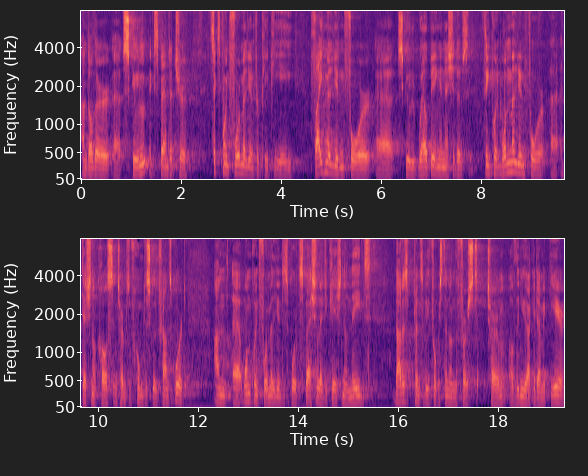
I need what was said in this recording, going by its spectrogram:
and other uh, school expenditure, 6.4 million for PPE, 5 million for uh, school wellbeing initiatives, 3.1 million for uh, additional costs in terms of home-to-school transport, and uh, 1.4 million to support special educational needs. That is principally focused in on the first term of the new academic year.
